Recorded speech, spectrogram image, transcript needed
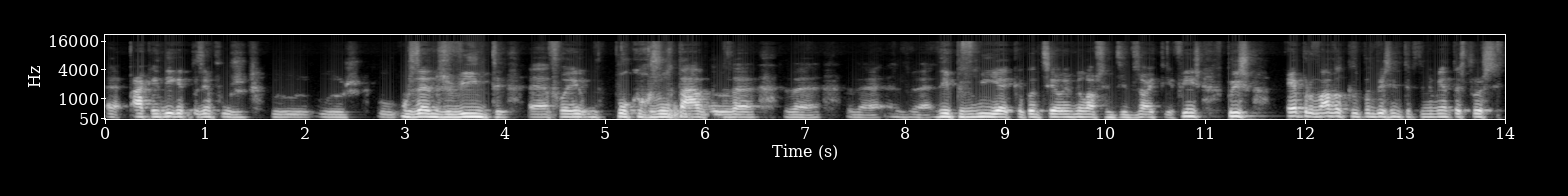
Ah, há quem diga que, por exemplo, os, os, os anos 20 ah, foi um pouco resultado da, da, da, da epidemia que aconteceu em 1918 e afins, por isso é provável que do ponto de vista de entretenimento as pessoas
